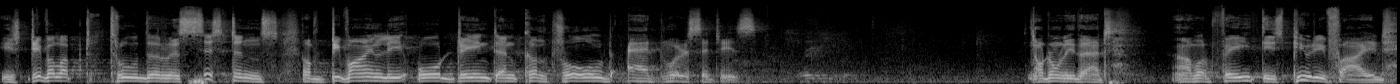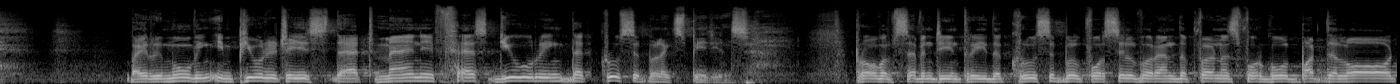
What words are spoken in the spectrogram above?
is developed through the resistance of divinely ordained and controlled adversities. Not only that, our faith is purified by removing impurities that manifest during the crucible experience. Proverbs 17:3 the crucible for silver and the furnace for gold but the Lord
